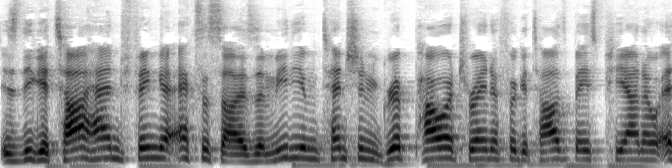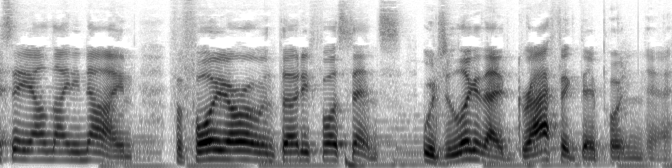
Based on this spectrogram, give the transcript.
is the Guitar Hand Finger Exerciser Medium Tension Grip Power Trainer for Guitars Bass Piano SAL99 for 4 euro and 34 cents. Would you look at that graphic they put in here.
